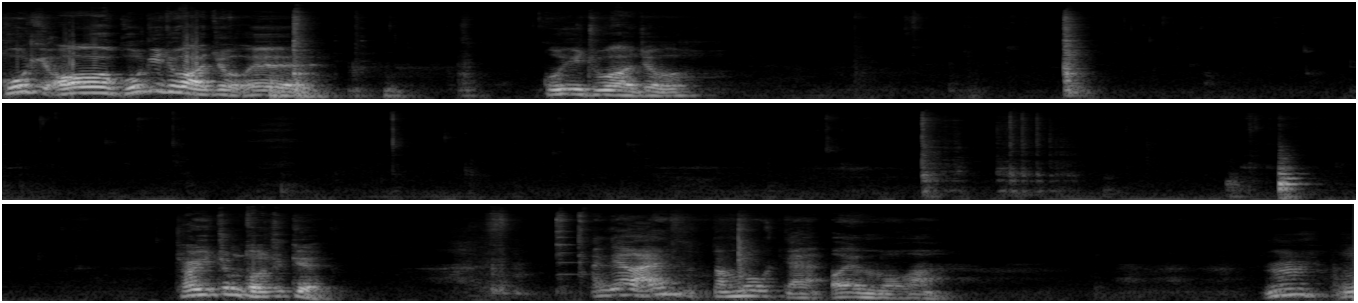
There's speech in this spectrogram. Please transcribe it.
고기 어 고기 좋아하죠. 예. 고기 좋아하죠. 자기 좀 더 줄게. 내가 알아서 또 먹을게 어이 먹어 응? 응?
